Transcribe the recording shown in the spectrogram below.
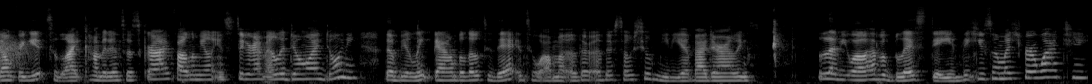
Don't forget to like, comment, and subscribe. Follow me on Instagram, LaDawn Dawnny. There'll be a link down below to that and to all my other other social media. Bye, darlings. Love you all. Have a blessed day. And thank you so much for watching.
